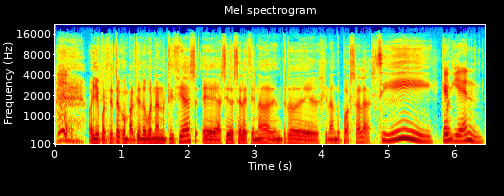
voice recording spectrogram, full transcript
Oye, por cierto, compartiendo buenas noticias, eh, ha sido seleccionada dentro del Girando por Salas. Sí, qué bien.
